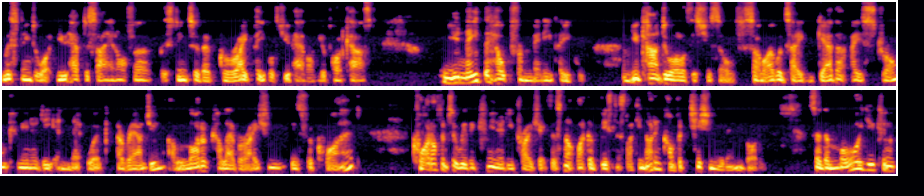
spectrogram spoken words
listening to what you have to say and offer, listening to the great people that you have on your podcast. You need the help from many people. You can't do all of this yourself. So I would say gather a strong community and network around you. A lot of collaboration is required. Quite often, too, with a community projects, it's not like a business, like you're not in competition with anybody. So the more you can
